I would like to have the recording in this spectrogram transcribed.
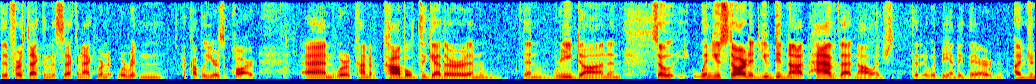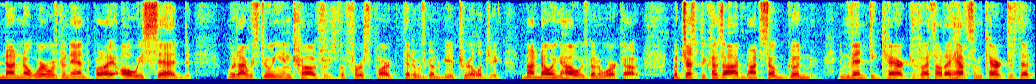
the first act and the second act were, were written a couple years apart, and were kind of cobbled together and then redone. And so when you started, you did not have that knowledge that it would be ending there. I did not know where it was going to end, but I always said when I was doing In Trousers, the first part, that it was going to be a trilogy, not knowing how it was going to work out. But just because I'm not so good inventing characters, I thought I have some characters that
